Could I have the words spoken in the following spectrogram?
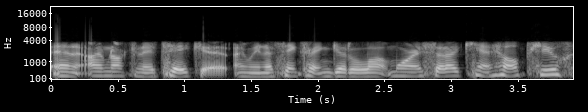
and I'm not going to take it. I mean, I think I can get a lot more. I said, I can't help you.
